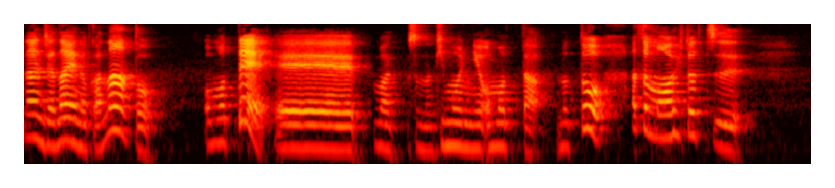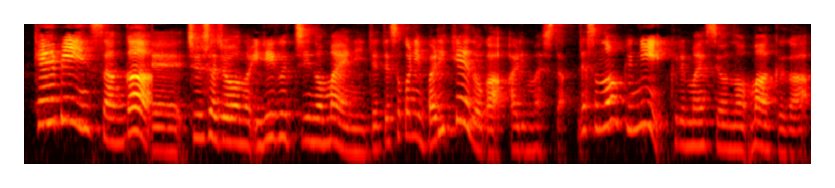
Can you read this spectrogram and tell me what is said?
なんじゃないのかなと思って、えーまあ、その疑問に思ったのとあともう一つ警備員さんが、えー、駐車場の入り口の前にいててそこにバリケードがありました。でその奥に車椅子用のマークが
